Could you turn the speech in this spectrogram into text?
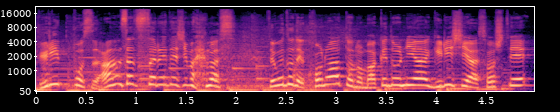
フィリッポス暗殺されてしまいます。ということでこの後のマケドニアギリシアそして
